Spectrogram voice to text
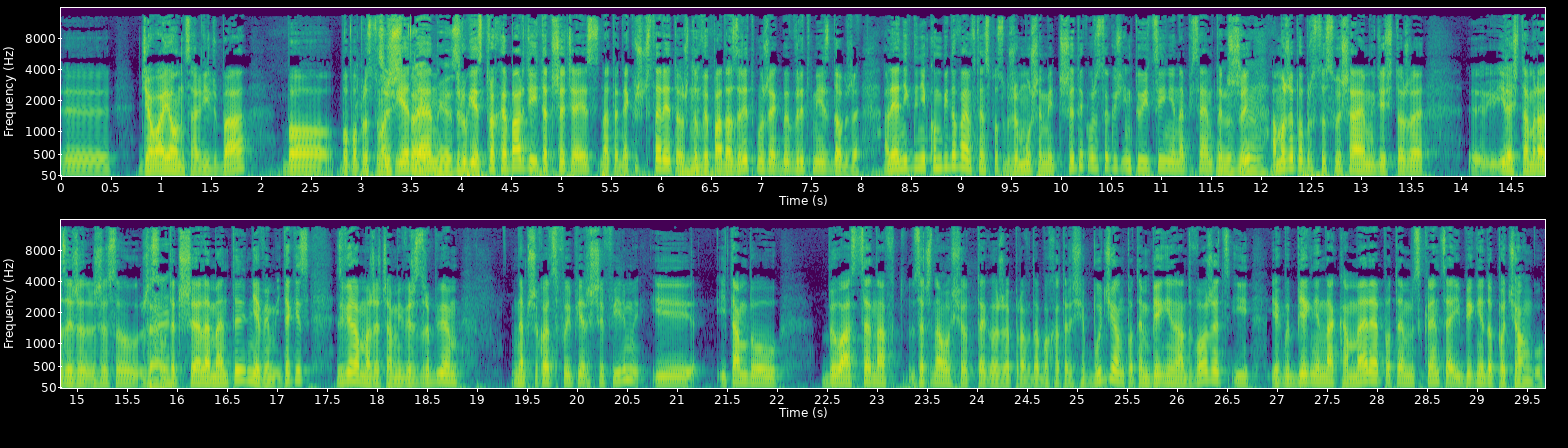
y, działająca liczba, bo, bo po prostu masz Coś jeden, tak, jest. drugi jest trochę bardziej i ta trzecia jest na ten. Jak już cztery, to już to Mhm. wypada z rytmu, że jakby w rytmie jest dobrze. Ale ja nigdy nie kombinowałem w ten sposób, że muszę mieć trzy, tylko po prostu jakoś intuicyjnie napisałem te trzy, Rozumiem. a może po prostu słyszałem gdzieś to, że y, ileś tam razy, że, że, są, że Tak. są te trzy elementy. Nie wiem. I tak jest z wieloma rzeczami. Wiesz, zrobiłem na przykład swój pierwszy film i, i tam był, była scena, w, zaczynało się od tego, że prawda, bohater się budzi, on potem biegnie na dworzec i jakby biegnie na kamerę, potem skręca i biegnie do pociągu.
